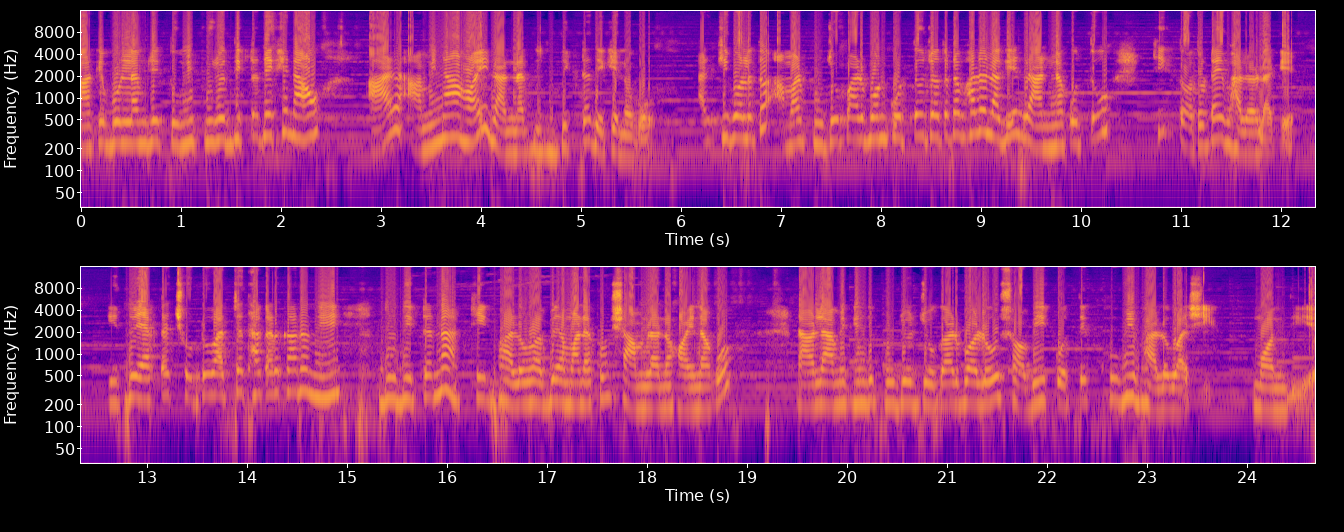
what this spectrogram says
মাকে বললাম যে তুমি পুজোর দিকটা দেখে নাও, আর আমি না হয় রান্নার দিকটা দেখে নেব। আর কি বলতো, আমার পুজো পার্বণ করতেও যতটা ভালো লাগে, রান্না করতেও ঠিক ততটাই ভালো লাগে। কিন্তু একটা ছোট বাচ্চা থাকার কারণে দুদিকটা না ঠিক ভালোভাবে আমার এখন সামলানো হয় না গো। নাহলে আমি কিন্তু পুজোর জোগাড় বলো সবই করতে খুবই ভালোবাসি মন দিয়ে।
